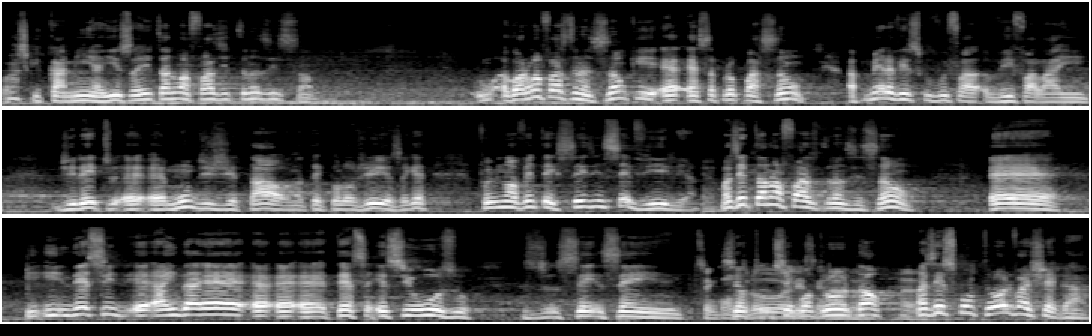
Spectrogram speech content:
eu acho que caminha isso, a gente está numa fase de transição. Agora, uma fase de transição que é essa preocupação, a primeira vez que eu vi falar em direito, é, é, mundo digital, na tecnologia, isso aqui, foi em 96 em Sevilha. Mas ele está numa fase de transição é, e, e, nesse, é, ainda é, é, é, tem esse uso sem, sem, sem controle, sem, controle e tal. É. Mas esse controle vai chegar.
